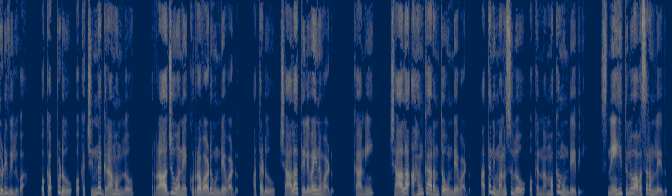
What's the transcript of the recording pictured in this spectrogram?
స్నేహితుడి విలువ. ఒకప్పుడు ఒక చిన్న గ్రామంలో రాజు అనే కుర్రవాడు ఉండేవాడు. అతడు చాలా తెలివైనవాడు కాని చాలా అహంకారంతో ఉండేవాడు. అతని మనసులో ఒక నమ్మకం ఉండేది. స్నేహితులు అవసరం లేదు.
